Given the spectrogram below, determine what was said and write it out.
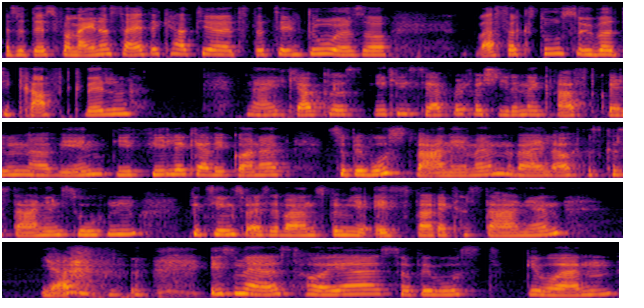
also das von meiner Seite, Katja, jetzt erzähl du. Also was sagst du so über die Kraftquellen? Nein, ich glaube, du hast wirklich sehr viele verschiedene Kraftquellen erwähnt, die viele, glaube ich, gar nicht so bewusst wahrnehmen, weil auch das Kastaniensuchen, beziehungsweise waren es bei mir essbare Kastanien, ja, ist mir erst heuer so bewusst geworden,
